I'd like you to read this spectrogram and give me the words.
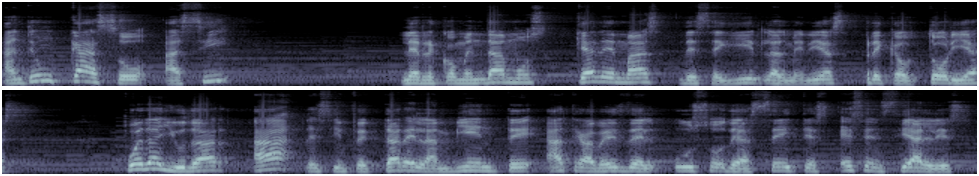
ante un caso así, le recomendamos que además de seguir las medidas precautorias, pueda ayudar a desinfectar el ambiente a través del uso de aceites esenciales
